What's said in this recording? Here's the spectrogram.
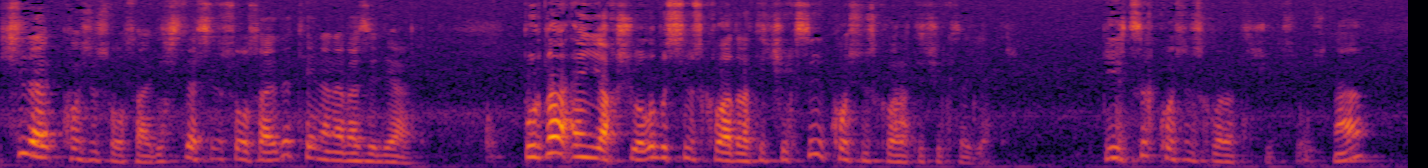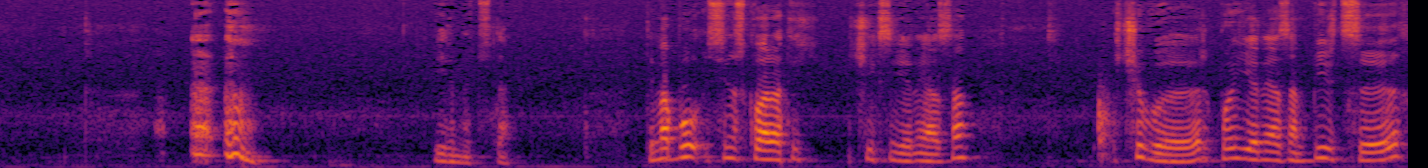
İkisi də kosinus olsaydı, ikisi də sinus olsaydı t ilə əvəz edərdi. Burada ən yaxşı yolu bu sinus kvadratı 2x-i kosinus kvadratı 2x-ə gətir. 1 çıx kosinus kvadratı 2x olsun, hə? 23-də. Demək bu sinus kvadratı 2x-in yerinə yazsan 2 vur, bunun yerinə yazsan 1 çıx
